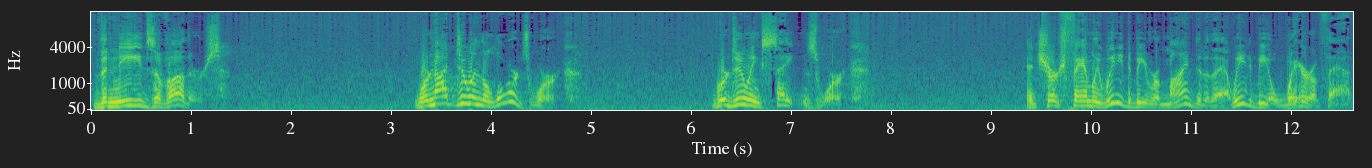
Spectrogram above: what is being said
the needs of others, we're not doing the Lord's work. We're doing Satan's work. And, church family, we need to be reminded of that. We need to be aware of that.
